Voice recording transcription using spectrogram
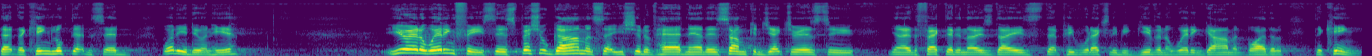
that the king looked at and said, What are you doing here? You're at a wedding feast. There's special garments that you should have had. Now, there's some conjecture as to you know, the fact that in those days that people would actually be given a wedding garment by the, the king.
